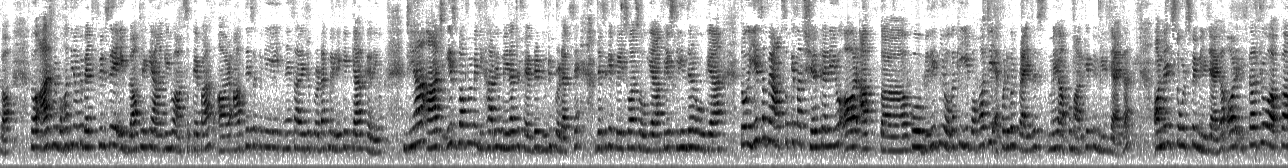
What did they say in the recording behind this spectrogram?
ब्लॉग तो आज मैं बहुत दिनों के बाद फिर से एक ब्लॉग लेके आ गई हूँ आप सबके पास और आप देख सकते हो कि ये इतने सारे जो प्रोडक्ट मैं लेके क्या कर रही हूँ। जी हाँ आज इस ब्लॉग में मैं दिखा रही हूँ मेरा जो फेवरेट ब्यूटी प्रोडक्ट्स है जैसे कि फेस वॉश हो गया फेस क्लींजर हो गया। तो ये सब मैं आप सबके साथ शेयर कर रही हूँ और आप आ, को बिलीव नहीं होगा कि ये बहुत ही अफोर्डेबल प्राइजेस में आपको मार्केट में मिल जाएगा। ऑनलाइन स्टोर्स पे मिल जाएगा और इसका जो आपका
